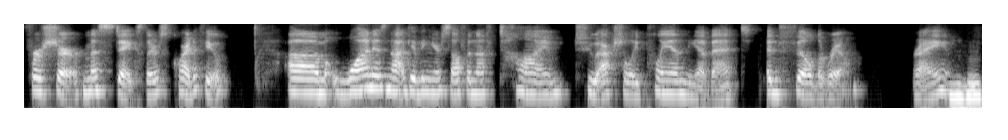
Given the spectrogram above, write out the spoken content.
for sure. Mistakes. There's quite a few. Um, one is not giving yourself enough time to actually plan the event and fill the room, right? Mhm.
